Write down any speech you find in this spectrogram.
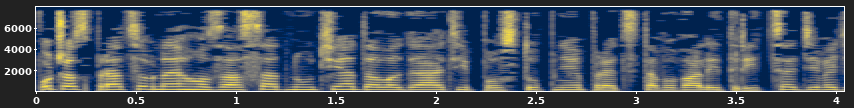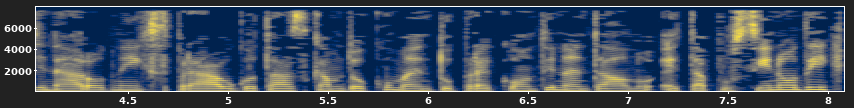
Počas pracovného zasadnutia delegáti postupne predstavovali 39 národných správ k otázkam dokumentu pre kontinentálnu etapu synody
